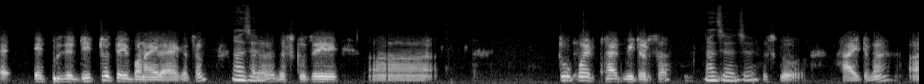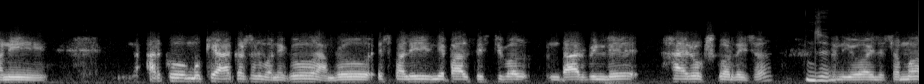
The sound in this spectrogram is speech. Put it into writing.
ए टु जेड डिटो त्यही बनाइरहेका छौँ। जसको चाहिँ टु पोइन्ट फाइभ मिटर छ। त्यसको हाइटमा। अनि अर्को मुख्य आकर्षण भनेको हाम्रो यसपालि नेपाल फेस्टिभल डार्बिनले हाइरोक्स गर्दैछ। अनि यो अहिलेसम्म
